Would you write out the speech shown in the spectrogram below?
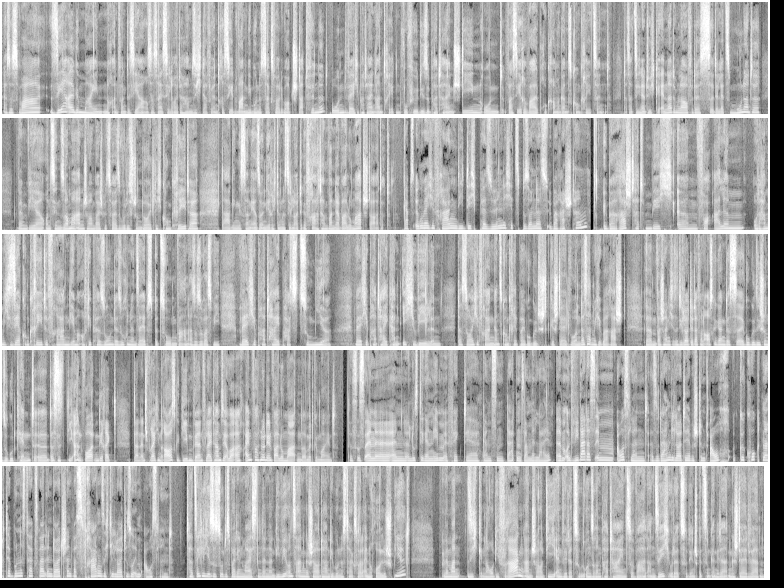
Also es war sehr allgemein noch Anfang des Jahres. Das heißt, die Leute haben sich dafür interessiert, wann die Bundestagswahl überhaupt stattfindet und welche Parteien antreten, wofür diese Parteien stehen und was ihre Wahlprogramme ganz konkret sind. Das hat sich natürlich geändert im Laufe des, der letzten Monate. Wenn wir uns den Sommer anschauen, beispielsweise wurde es schon deutlich konkreter. Da ging es dann eher so in die Richtung, dass die Leute gefragt haben, wann der Wahlomat startet. Gab es irgendwelche Fragen, die dich persönlich jetzt besonders überrascht haben? Überrascht hat mich ähm, vor allem oder haben mich sehr konkrete Fragen, die immer auf die Person der Suchenden selbst bezogen waren. Also sowas wie, welche Partei passt zu mir? Welche Partei kann ich wählen? Dass solche Fragen ganz konkret bei Google gestellt wurden. Das hat mich überrascht. Ähm, wahrscheinlich sind die Leute davon ausgegangen, dass äh, Google sie schon so gut kennt, äh, dass die Antworten direkt dann entsprechend rausgegeben werden. Vielleicht haben sie aber auch einfach nur den Valomaten damit gemeint. Das ist eine, ein lustiger Nebeneffekt der ganzen Datensammelei. Ähm, und wie war das im Ausland? Also da haben die Leute ja bestimmt auch geguckt nach der Bundestagswahl in Deutschland. Was fragen sich die Leute so im Ausland? Tatsächlich ist es so, dass bei den meisten Ländern, die wir uns angeschaut haben, die Bundestagswahl eine Rolle spielt wenn man sich genau die Fragen anschaut, die entweder zu unseren Parteien zur Wahl an sich oder zu den Spitzenkandidaten gestellt werden,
